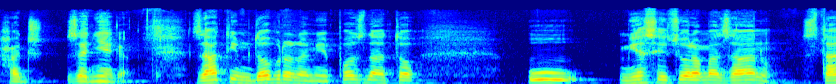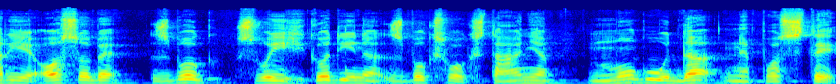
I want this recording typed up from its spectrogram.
hađ za njega. Zatim dobro nam je poznato u mjesecu Ramazanu starije osobe zbog svojih godina, zbog svog stanja mogu da ne poste,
